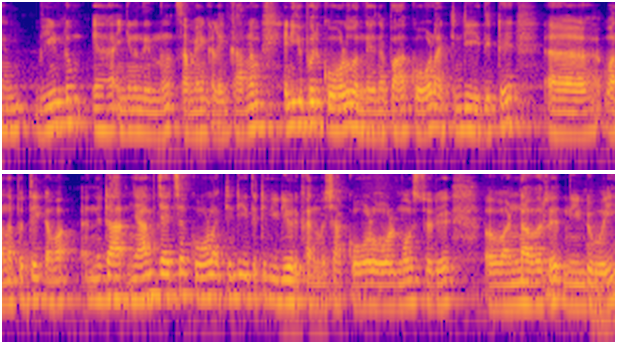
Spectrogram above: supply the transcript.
ഞാൻ വീണ്ടും ഇങ്ങനെ നിന്ന് സമയം കളയും. കാരണം എനിക്കിപ്പോൾ ഒരു കോൾ വന്നിരുന്നു. അപ്പോൾ ആ കോൾ അറ്റൻഡ് ചെയ്തിട്ട് വന്നപ്പോഴത്തേക്ക് എന്നിട്ട് ഞാൻ വിചാരിച്ച കോൾ അറ്റൻഡ് ചെയ്തിട്ട് വീഡിയോ എടുക്കാൻ പക്ഷേ ആ കോൾ ഓൾമോസ്റ്റ് ഒരു വൺ അവർ നീണ്ടുപോയി.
